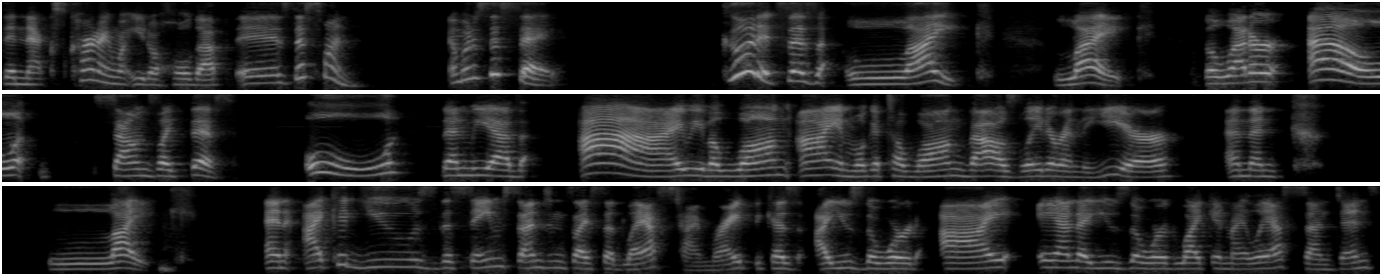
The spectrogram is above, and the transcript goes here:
the next card I want you to hold up is this one. And what does this say? Good, it says like. Like. The letter L sounds like this. O, then we have I, we have a long I, and we'll get to long vowels later in the year. And then k, like. And I could use the same sentence I said last time, right? Because I use the word I and I use the word like in my last sentence.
